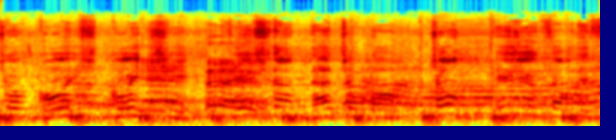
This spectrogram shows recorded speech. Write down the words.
エンチョン高一高一市選手団団長のチョン・テジュン様です。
